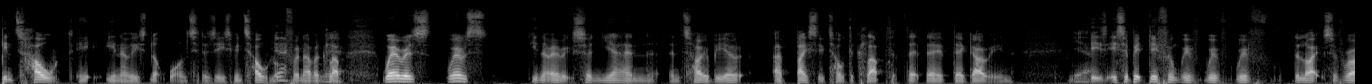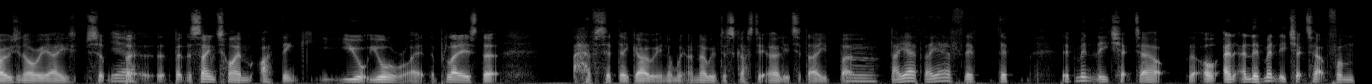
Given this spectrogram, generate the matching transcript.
been told you know he's not wanted as he's been told look yeah, for another club, yeah. whereas whereas you know Eriksen, Jan, and Toby are, are basically told the club that, that they're they're going. Yeah. It's, it's a bit different with, with, with the likes of Rose and Aurier, so, yeah. but but at the same time, I think you're you're right. The players that have said they're going, and we, I know we've discussed it earlier today, but mm. they have, they have, they've, they've, they've mentally checked out, oh, and, and they've mentally checked out from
